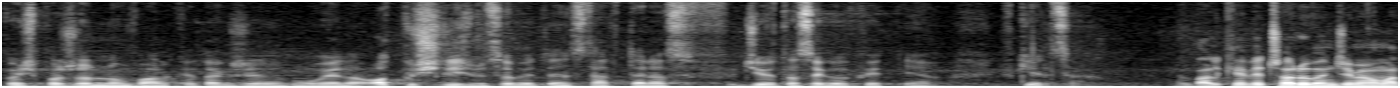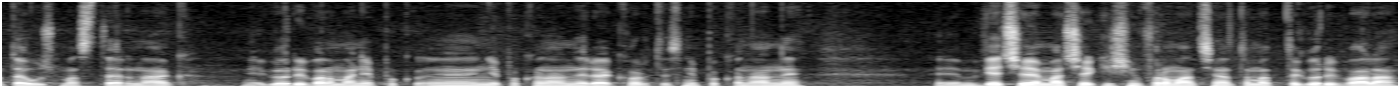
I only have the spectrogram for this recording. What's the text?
jakąś porządną walkę, także mówię, no odpuściliśmy sobie ten start teraz w 19 kwietnia w Kielcach. Walkę wieczoru będzie miał Mateusz Masternak. Jego rywal ma niepoko- e, niepokonany rekord, jest niepokonany. Ym, Wiecie, macie jakieś informacje na temat tego rywala?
